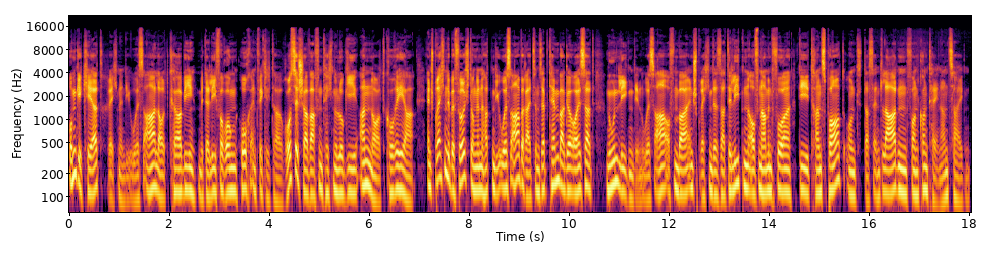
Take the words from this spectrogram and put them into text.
Umgekehrt rechnen die USA laut Kirby mit der Lieferung hochentwickelter russischer Waffentechnologie an Nordkorea. Entsprechende Befürchtungen hatten die USA bereits im September geäußert. Nun liegen den USA offenbar entsprechende Satellitenaufnahmen vor, die Transport und das Entladen von Containern zeigen.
